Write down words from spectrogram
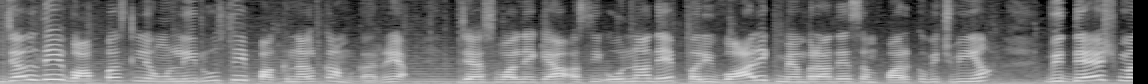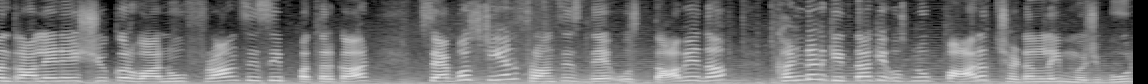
ਜਲਦੀ ਵਾਪਸ ਲਿਆਉਣ ਲਈ ਰੂਸੀ ਪੱਖ ਨਾਲ ਕੰਮ ਕਰ ਰਹੇ ਹਾਂ। ਜੈਸਵਾਲ ਨੇ ਕਿਹਾ, ਅਸੀਂ ਉਹਨਾਂ ਦੇ ਪਰਿਵਾਰਿਕ ਮੈਂਬਰਾਂ ਦੇ ਸੰਪਰਕ ਵਿੱਚ ਵੀ ਹਾਂ। ਵਿਦੇਸ਼ ਮੰਤਰਾਲੇ ਨੇ ਸ਼ੁੱਕਰਵਾਰ ਨੂੰ ਫ੍ਰਾਂਸੀਸੀ ਪੱਤਰਕਾਰ ਸੈਬਸਟੀਅਨ ਫ੍ਰਾਂਸਿਸ ਦੇ ਉਸ ਦਾਅਵੇ ਦਾ ਖੰਡਨ ਕੀਤਾ ਕਿ ਉਸ ਨੂੰ ਭਾਰਤ ਛੱਡਣ ਲਈ ਮਜਬੂਰ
